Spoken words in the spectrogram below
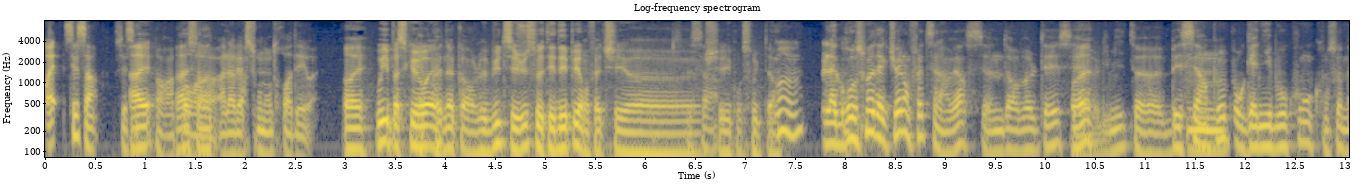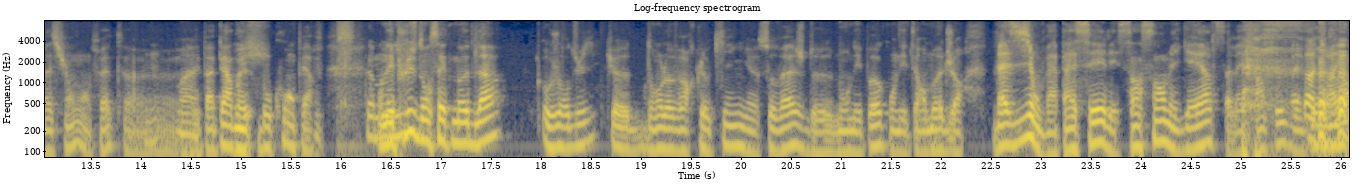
Ouais, c'est ça, c'est ça, Ouais, par ouais, rapport à, la version non 3D. Ouais. Ouais. Oui, parce que, ouais, d'accord. Le but, c'est juste le TDP, en fait, chez, euh, chez les constructeurs. Ouais, ouais. La grosse mode actuelle, en fait, c'est l'inverse, c'est undervolté, c'est Ouais. euh, limite euh, baisser un Mm. peu pour gagner beaucoup en consommation, en fait, euh, Ouais. et pas perdre Oui. beaucoup en perf. Comme On est dit. plus dans cette mode-là aujourd'hui que dans l'overclocking euh, sauvage de mon époque. On était en mode genre, vas-y, on va passer les 500 MHz, ça va être un rien.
